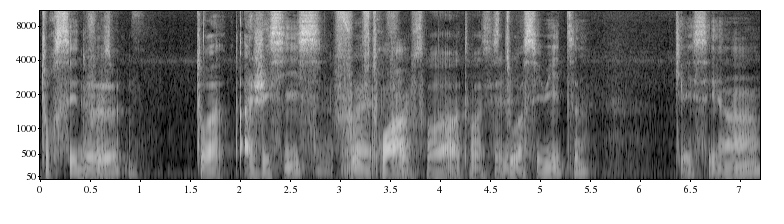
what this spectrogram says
tour Il C2, faut- tour AG6, fou Ouais, F3, fou F3, toi, c'est tour C8, KC1,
